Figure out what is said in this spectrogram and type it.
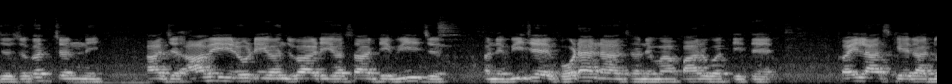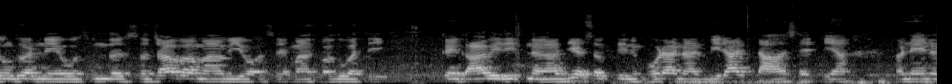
જે જગતજનની આજ આવી રૂડી અંજવાડી અષાઢી બીજ અને બીજે ભોળાનાથ અને મા પાર્વતી તે કૈલાસ કેરા ડુંગરને એવો સુંદર સજાવવામાં આવ્યો હશે. મા ભગવતી કંઈક આવી રીતના આદ્ય શક્તિને ભોળાનાથ બિરાજતા હશે ત્યાં અને એને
